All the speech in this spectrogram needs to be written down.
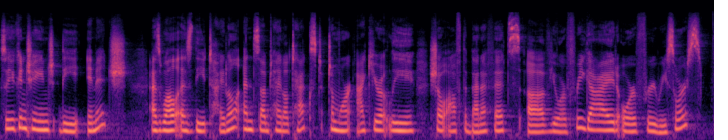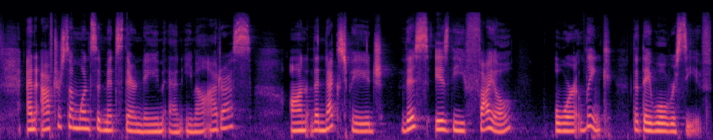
So you can change the image as well as the title and subtitle text to more accurately show off the benefits of your free guide or free resource. And after someone submits their name and email address, on the next page, this is the file or link that they will receive.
